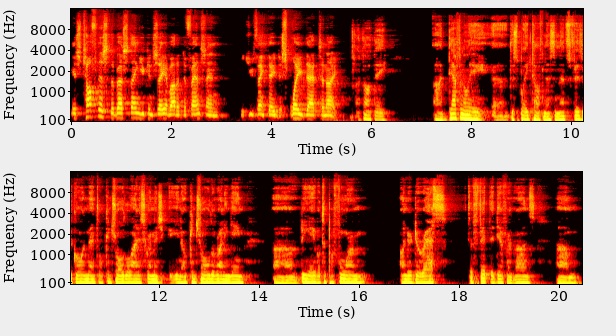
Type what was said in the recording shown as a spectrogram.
Is toughness the best thing you can say about a defense? And did you think they displayed that tonight? I thought they uh, definitely uh, displayed toughness, and that's physical and mental. Control the line of scrimmage, you know, control the running game, uh, being able to perform under duress to fit the different runs. Um,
